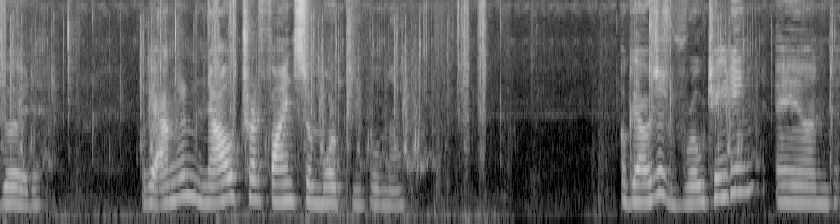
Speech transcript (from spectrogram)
good. Okay, I'm gonna now try to find some more people now. Okay, I was just rotating and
